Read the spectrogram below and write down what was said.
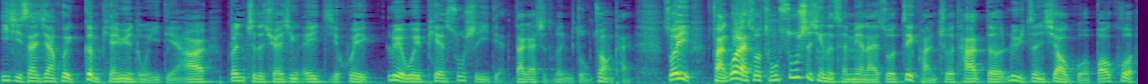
一系三厢会更偏运动一点，而奔驰的全新 A 级会略微偏舒适一点，大概是这么一种状态。所以反过来说，从舒适性的层面来说，这款车它的滤震效果，包括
